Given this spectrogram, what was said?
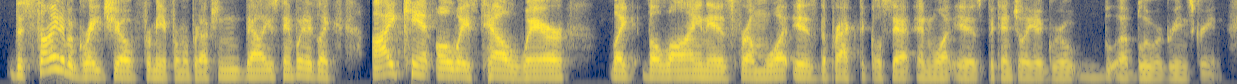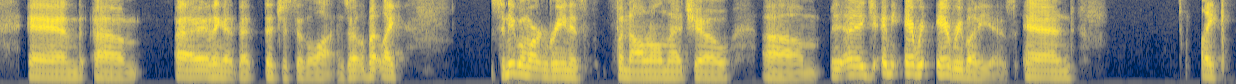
the sign of a great show for me from a production value standpoint is like i can't always tell where like the line is from what is the practical set and what is potentially a, a blue or green screen. And um i think that, that that just says a lot and so but like Sonequa Martin Green is phenomenal in that show. Um, I, I mean, every everybody is, and like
